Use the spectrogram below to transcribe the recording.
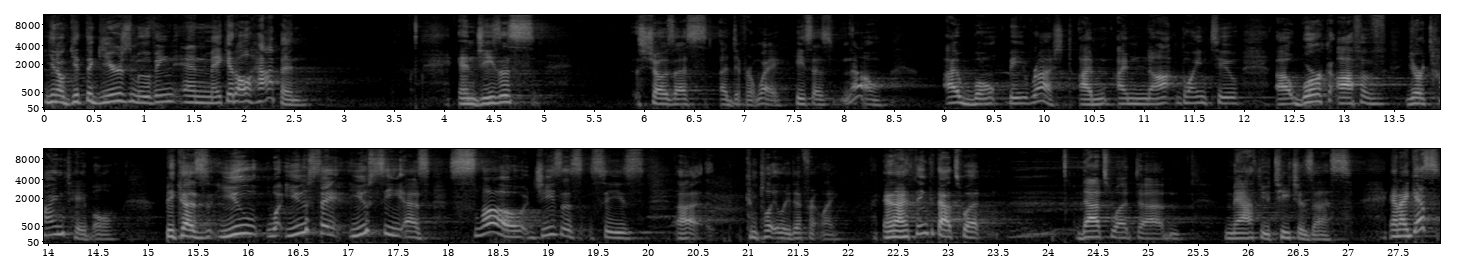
you know, get the gears moving and make it all happen. And Jesus shows us a different way. He says, No, I won't be rushed. I'm, I'm not going to uh, work off of your timetable because you, what you, say, you see as slow, Jesus sees uh, completely differently. And I think that's what, that's what um, Matthew teaches us. And I guess,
